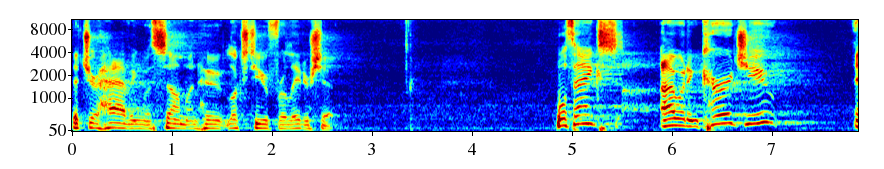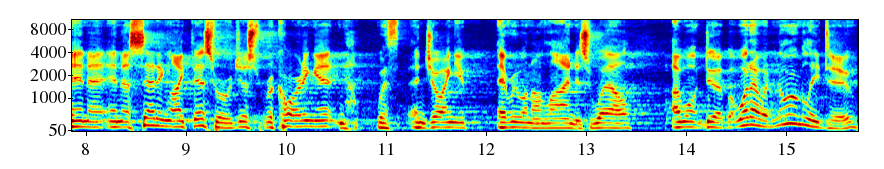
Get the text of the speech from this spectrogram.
that you're having with someone who looks to you for leadership. Well, thanks. I would encourage you in a, in a setting like this where we're just recording it and with enjoying you, everyone online as well I won't do it. But what I would normally do,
